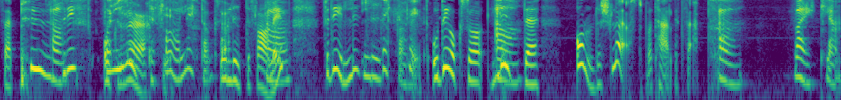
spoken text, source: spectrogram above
Så här pudrigt Ja. och Och lite rökigt. farligt också. Och lite farligt. Ja. För det är lite, Lite sexigt. farligt. Och det är också lite ålderslöst på ett härligt sätt. Ja, verkligen.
